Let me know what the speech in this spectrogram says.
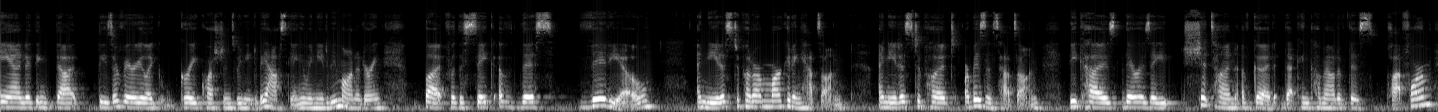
And I think that these are very like great questions we need to be asking and we need to be monitoring. But for the sake of this video, I need us to put our marketing hats on. I need us to put our business hats on because there is a shit ton of good that can come out of this platform.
